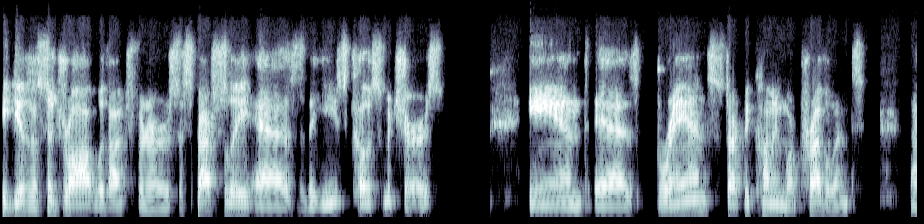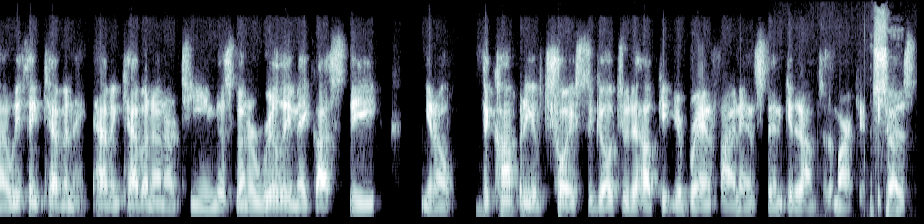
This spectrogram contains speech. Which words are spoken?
he gives us a draw with entrepreneurs, especially as the East Coast matures and as brands start becoming more prevalent. Uh, we think Kevin having Kevin on our team is going to really make us the, you know, the company of choice to go to to help get your brand financed and get it out into the market because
